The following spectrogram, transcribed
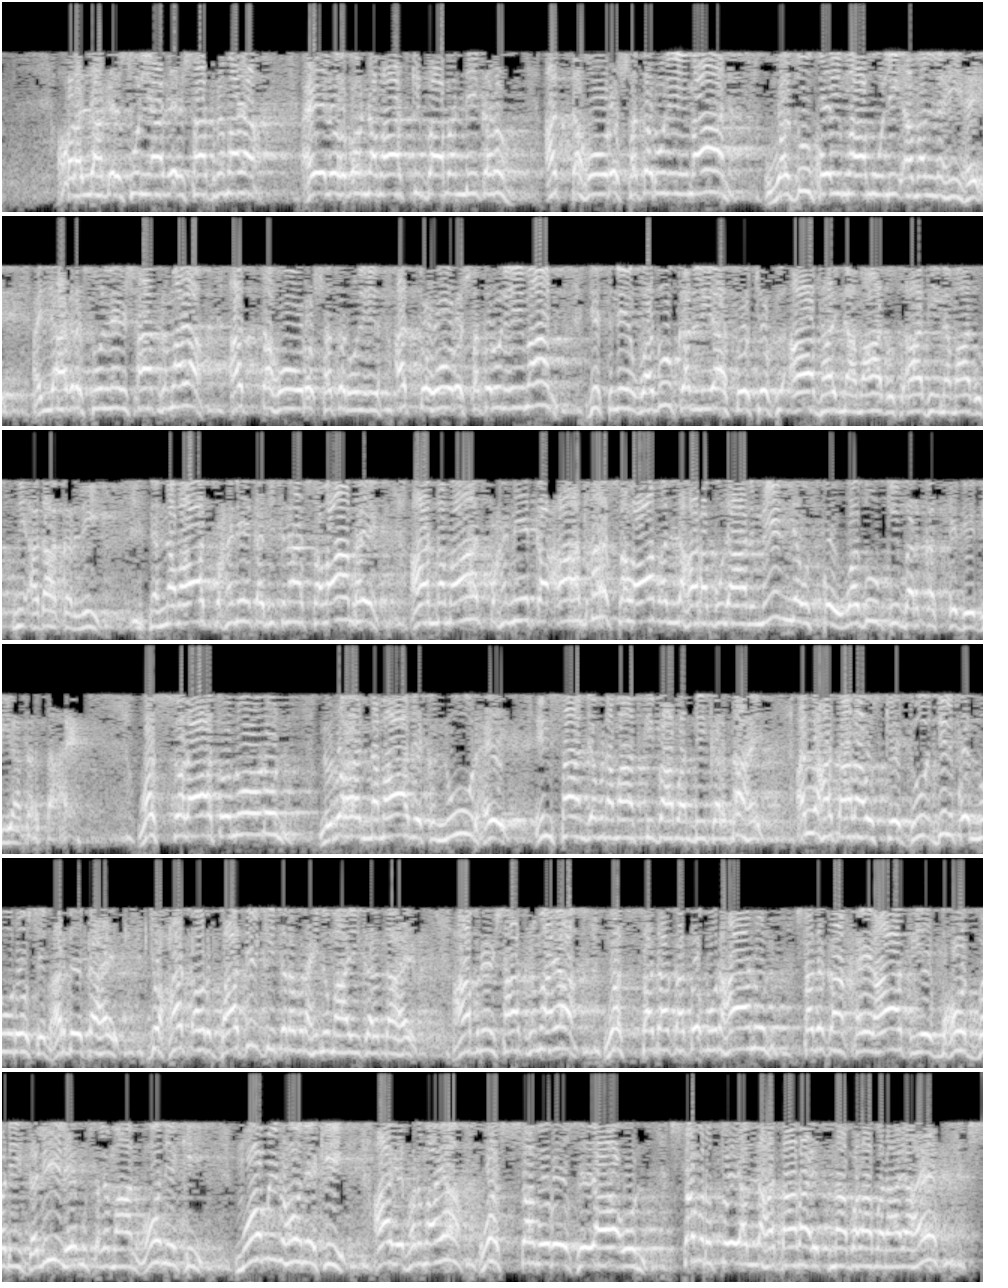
اور اللہ کے رسول نے آگے ساتھ رمایا اے لوگوں، نماز کی پابندی کرو۔ اتہور شطر المان وضو کوئی معمولی عمل نہیں ہے۔ اللہ کے رسول نے ساتھ رمایا اتہور شطر اتہور شطر المان جس نے وضو کر لیا، سوچو کہ آدھا نماز اس، آدھی نماز اس نے ادا کر لی۔ نماز پڑھنے کا جتنا ثواب ہے اور نماز پڑھنے کا آدھا ثواب اللہ رب العالمین نے اس کو وضو کی برکت سے دے دیا کرتا ہے۔ تو نور. نماز ایک نور ہے. انسان جب نماز کی پابندی کرتا ہے، اللہ تعالیٰ اس کے دل کو نوروں سے بھر دیتا ہے، جو حق اور باطل کی طرف رہنمائی کرتا ہے۔ آپ نے ساتھ نمایا وہ سدا کا تو برہان صدقہ خیرات یہ بہت بڑی دلیل ہے مسلمان ہونے کی، مومن ہونے کی۔ آگے فرمایا وہ صبر سے صبر تو اللہ تعالیٰ اتنا بڑا بنایا ہے،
